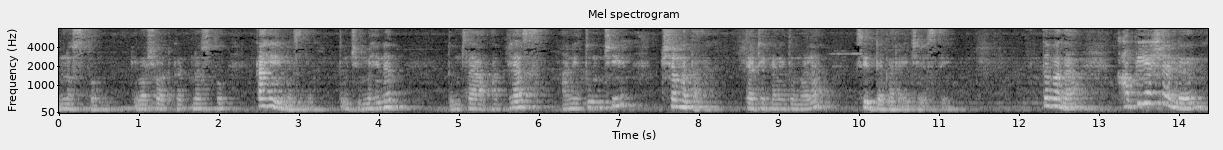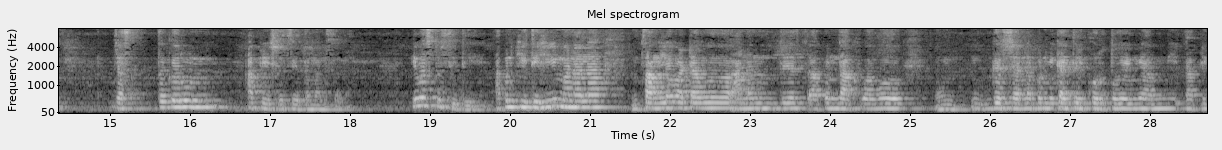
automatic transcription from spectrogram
नसतो किंवा शॉर्टकट नसतो. काहीही नसतं. तुमची मेहनत तुमचा अभ्यास आणि तुमची क्षमता त्या ठिकाणी तुम्हाला सिद्ध करायची असते. तर बघा अपयश आलं जास्त करून अपयशच येतं माणसाला. ही वस्तुस्थिती आहे. आपण कितीही मनाला चांगलं वाटावं आनंद आपण दाखवावं घरच्यांना पण मी काहीतरी करतोय मी आम्ही आपली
